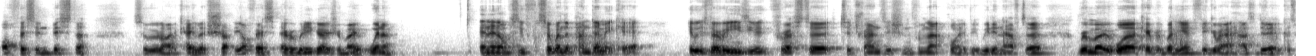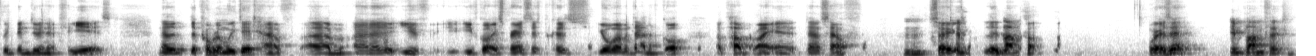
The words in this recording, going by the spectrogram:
office in Bicester. So we were like, okay, let's shut the office. Everybody goes remote, winner. And then obviously, so when the pandemic hit, it was very easy for us to, to transition from that point of view. We didn't have to remote work everybody and figure out how to do it because we'd been doing it for years. Now, the, the problem we did have, um, and I know that you've you've got experience this because your mum and dad have got a pub, right, in, down south. Mm-hmm. So in, the, Blandford. where is it? In Blandford.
